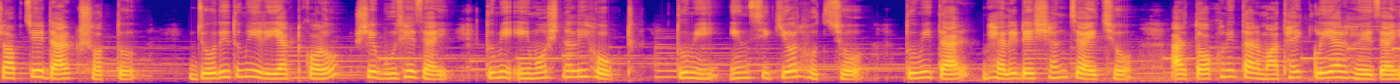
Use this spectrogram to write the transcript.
সবচেয়ে ডার্ক সত্য, যদি তুমি রিয়াক্ট করো, সে বুঝে যায় তুমি ইমোশনালি হোকড। তুমি ইনসিকিওর হচ্ছ। তুমি তার ভ্যালিডেশন চাইছো আর তখনই তার মাথায় ক্লিয়ার হয়ে যায়,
